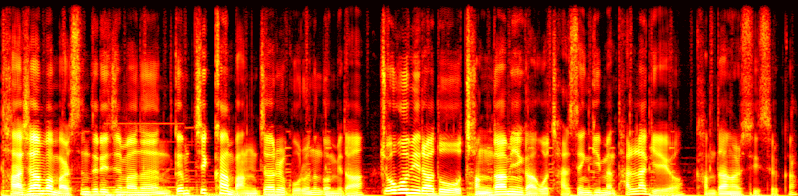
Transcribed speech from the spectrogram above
다시 한번 말씀드리지만은 끔찍한 망자를 고르는 겁니다. 조금이라도 정감이 가고 잘생기면 탈락이에요. 감당할 수 있을 까?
